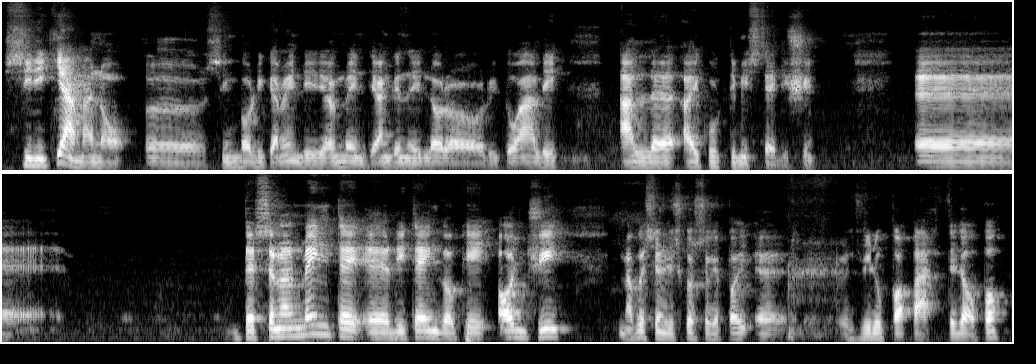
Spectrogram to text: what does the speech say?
si richiamano eh, simbolicamente, idealmente, anche nei loro rituali al, ai culti misterici. Eh, personalmente eh, ritengo che oggi, ma questo è un discorso che poi eh, sviluppo a parte dopo,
